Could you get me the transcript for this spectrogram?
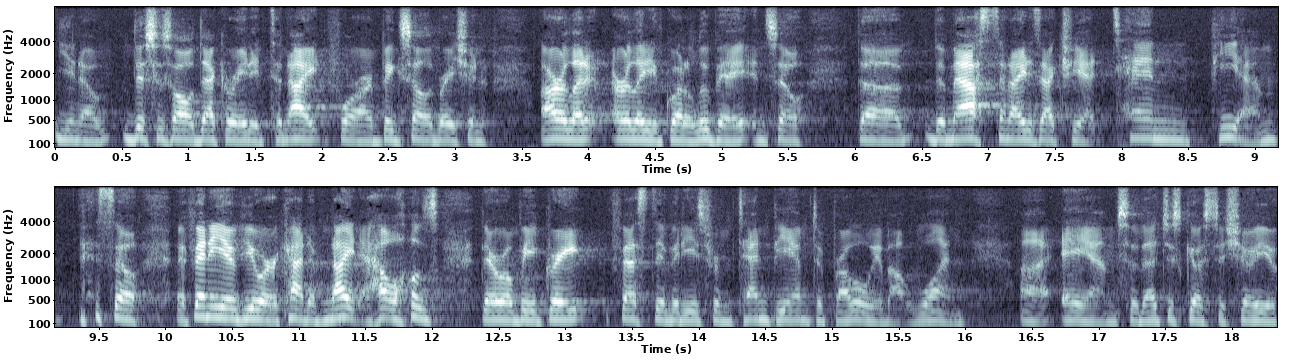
you know, this is all decorated tonight for our big celebration, Our, our Lady of Guadalupe. And so the, the Mass tonight is actually at 10 p.m. So if any of you are kind of night owls, there will be great festivities from 10 p.m. to probably about 1 uh, a.m. So that just goes to show you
